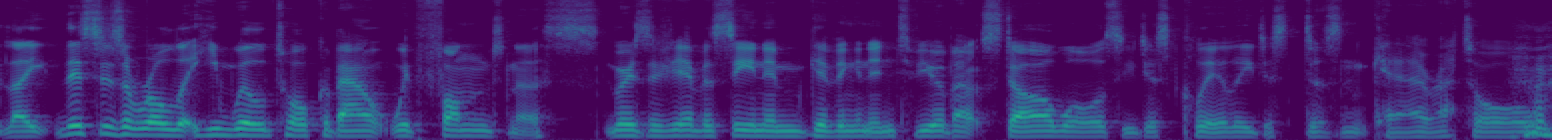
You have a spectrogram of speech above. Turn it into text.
Like this is a role that he will talk about with fondness. Whereas if you ever seen him giving an interview about Star Wars, he just clearly just doesn't care at all.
